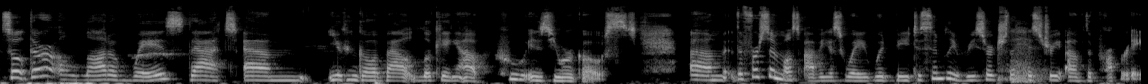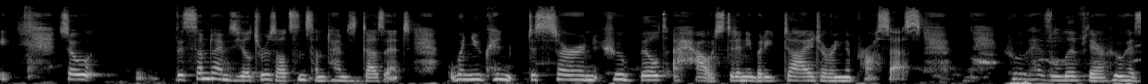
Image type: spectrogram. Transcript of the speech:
So there are a lot of ways that um, you can go about looking up who is your ghost. Um, the first and most obvious way would be to simply research the history of the property. So this sometimes yields results and sometimes doesn't. When you can discern who built a house, did anybody die during the process? Who has lived there? Who has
